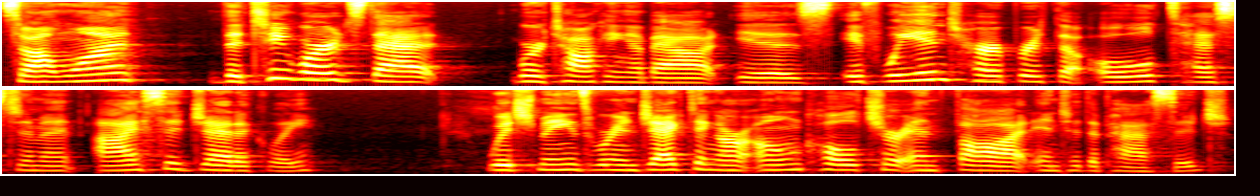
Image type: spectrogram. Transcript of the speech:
So I want the two words that we're talking about is if we interpret the Old Testament eisegetically, which means we're injecting our own culture and thought into the passage,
